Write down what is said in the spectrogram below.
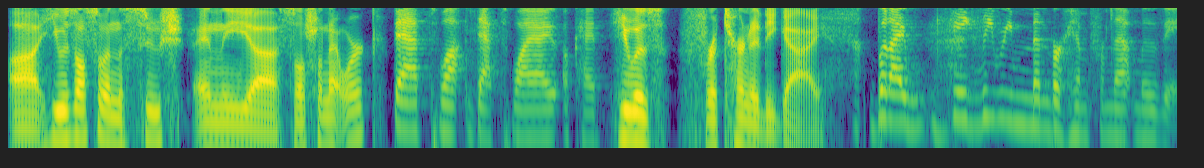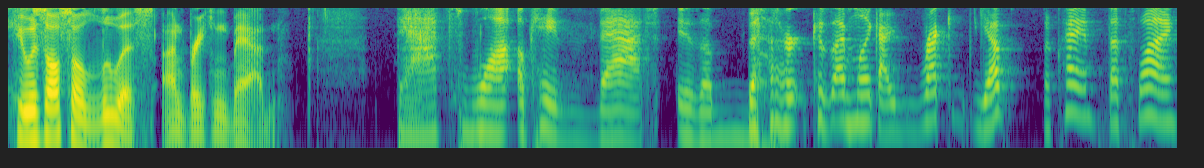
Uh, he was also in the sush in the uh, Social Network. That's why that's why I okay. He was fraternity guy. But I vaguely remember him from that movie. He was also Lewis on Breaking Bad. That's why okay, that is a better cuz I'm like I rec yep. Okay, that's why.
